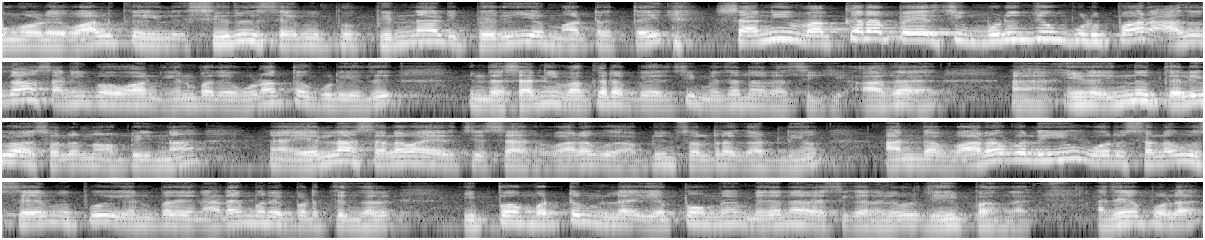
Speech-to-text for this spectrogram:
உங்களுடைய வாழ்க்கையில் சிறு சேமிப்பு பின்னாடி பெரிய மாற்றத்தை சனி வக்கர பயிற்சி முடிஞ்சும் கொடுப்பார். அதுதான் சனி பகவான் என்பதை உணர்த்தக்கூடியது இந்த சனி வக்கர பயிற்சி மிதன ராசிக்கு. ஆக இதை இன்னும் தெளிவாக சொல்லணும் அப்படின்னா எல்லாம் செலவாயிருச்சு சார் வரவு அப்படின்னு சொல்கிற காட்டிலையும் அந்த வரவுலையும் ஒரு செலவு சேமிப்பு என்பதை நடைமுறைப்படுத்துங்கள். இப்போ மட்டும் இல்லை எப்போவுமே மிதன ராசிக்காரர்கள் ஜெயிப்பாங்க. அதே போல்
